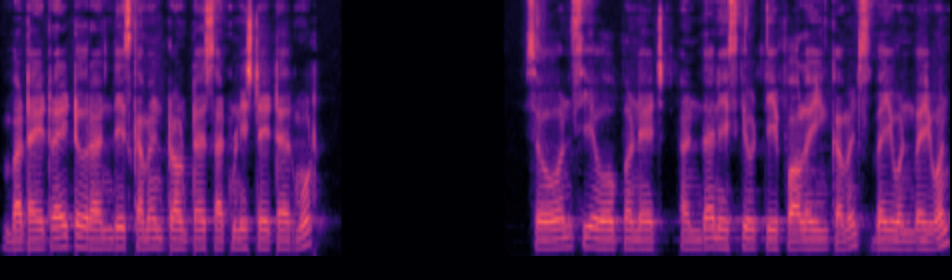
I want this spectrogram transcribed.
But I try to run this command prompt as administrator mode. So once you open it and then execute the following commands by one by one.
